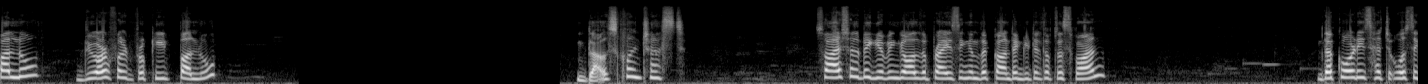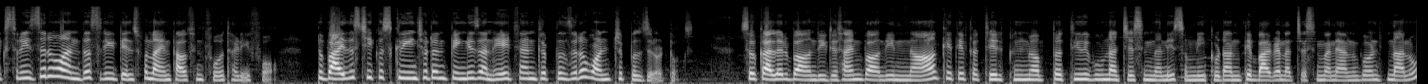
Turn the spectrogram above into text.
Pallu beautiful brocade pallu. Blouse contrast. So i shall be giving you all the pricing and the contact details of this one. The code is ho630 and this retails for 9434 to buy this take a screenshot and ping is on 8900 1002 so colour బాగుంది డిజైన్ బాగుంది నాకైతే ప్రత్యేకంగా ప్రతిదీ కూడా నచ్చేసిందని సో మీకు కూడా అంతే బాగా నచ్చేసిందని అనుకుంటున్నాను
